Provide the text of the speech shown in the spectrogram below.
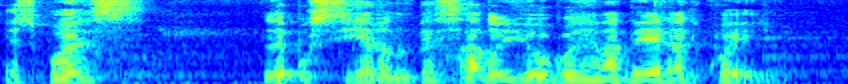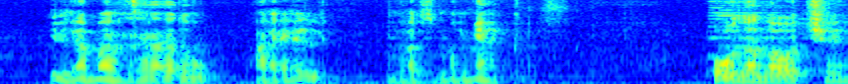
Después le pusieron pesado yugo de madera al cuello y le amarraron a él las muñecas. Una noche,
